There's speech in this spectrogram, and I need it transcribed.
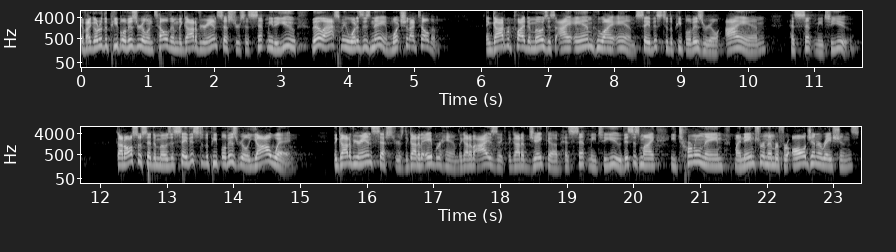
If I go to the people of Israel and tell them, the God of your ancestors has sent me to you, they'll ask me, What is his name? What should I tell them? And God replied to Moses, I am who I am. Say this to the people of Israel I am has sent me to you. God also said to Moses, Say this to the people of Israel Yahweh, the God of your ancestors, the God of Abraham, the God of Isaac, the God of Jacob, has sent me to you. This is my eternal name, my name to remember for all generations.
